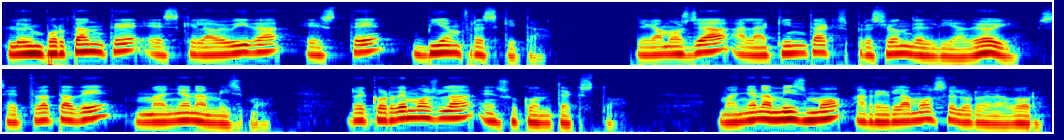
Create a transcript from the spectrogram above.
Lo importante es que la bebida esté bien fresquita. Llegamos ya a la quinta expresión del día de hoy. Se trata de mañana mismo. Recordémosla en su contexto. Mañana mismo arreglamos el ordenador.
